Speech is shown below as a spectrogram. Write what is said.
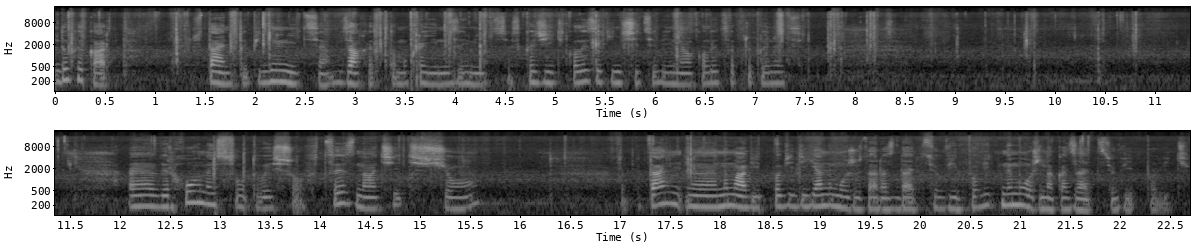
Духи карт. Встаньте, підніміться, захистом України займіться. Скажіть, коли закінчиться війна, коли це припиниться? Е, Верховний суд вийшов. Це значить, що питань е, нема відповіді. Я не можу зараз дати цю відповідь. Не можна казати цю відповідь.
